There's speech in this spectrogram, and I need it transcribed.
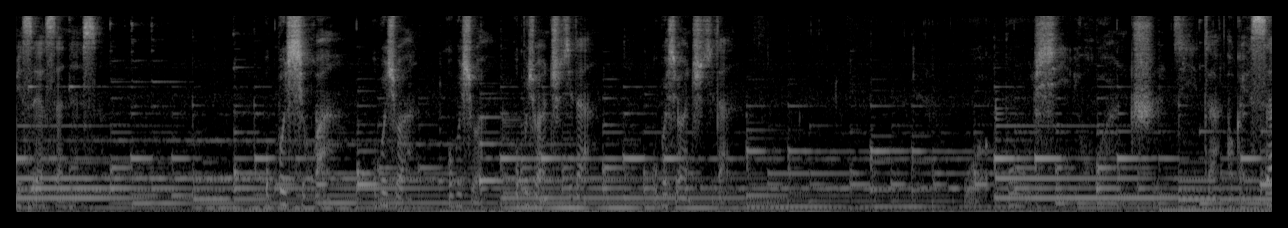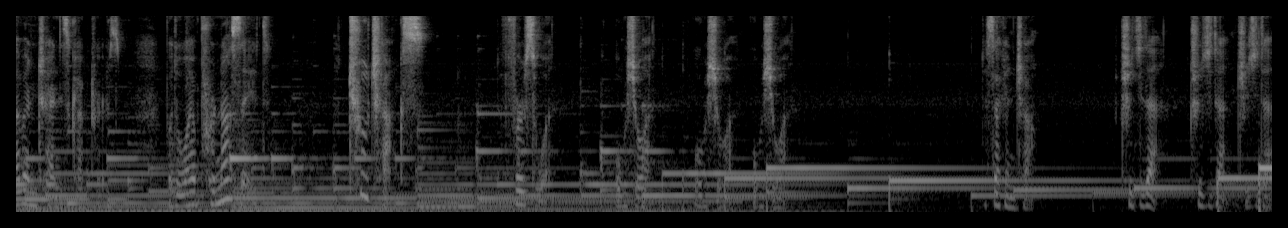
me say a sentence. 我不喜欢，我不喜欢，我不喜欢，我不喜欢吃鸡蛋，我不喜欢吃鸡蛋。我不喜欢吃鸡蛋。Okay, seven Chinese characters, but when I pronounce it, two chunks. The first one, 我不喜欢，我不喜欢，我不喜欢。The second chunk, 吃鸡蛋，吃鸡蛋，吃鸡蛋，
